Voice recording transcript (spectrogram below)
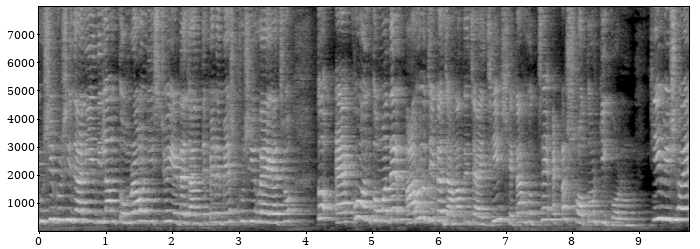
খুশি খুশি জানিয়ে দিলাম, তোমরাও নিশ্চয়ই এটা জানতে পেরে বেশ খুশি হয়ে গেছো। তো এখন তোমাদের আরও যেটা জানাতে চাইছি, সেটা হচ্ছে একটা সতর্কীকরণ। কি বিষয়ে?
